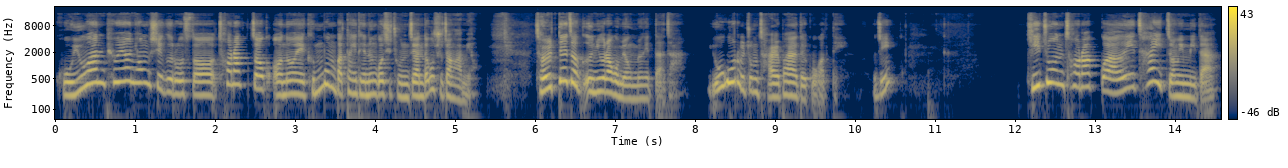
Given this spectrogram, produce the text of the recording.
고유한 표현 형식으로서 철학적 언어의 근본 바탕이 되는 것이 존재한다고 주장하며 절대적 은유라고 명명했다. 자, 요거를 좀 잘 봐야 될 것 같아. 그지? 기존 철학과의 차이점입니다.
